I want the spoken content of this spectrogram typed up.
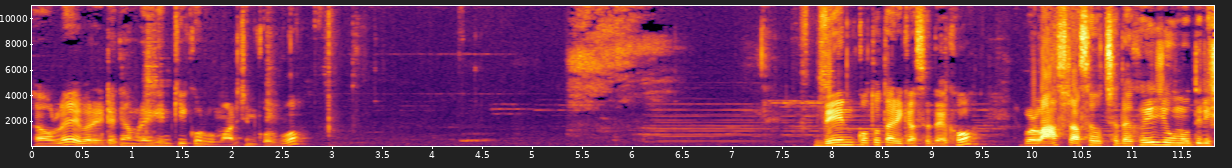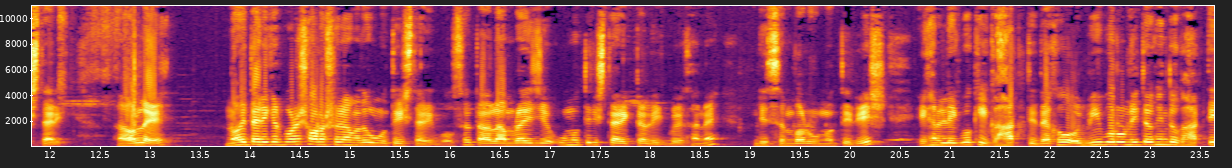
তাহলে এবার এটাকে আমরা এগেন কি করব? মার্জিন করব। দেন কত তারিখ আছে দেখো? এবার লাস্ট আছে হচ্ছে দেখো এই যে উনত্রিশ তারিখ। তাহলে নয় তারিখের পরে সরাসরি আমাদের উনত্রিশ তারিখ বলছে। তাহলে আমরা এই যে উনত্রিশ তারিখটা লিখব এখানে, ডিসেম্বর উনত্রিশ। এখানে লিখব কি ঘাটতি? দেখো বিবরণীতেও কিন্তু ঘাটতি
